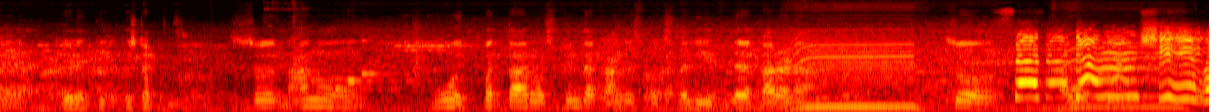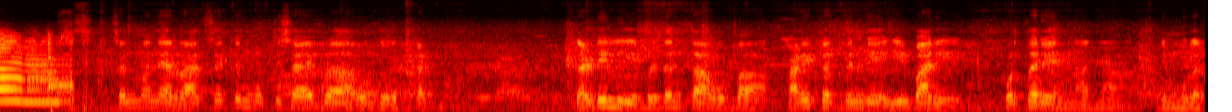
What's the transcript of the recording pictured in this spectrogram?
ಹೇಳೋಕ್ಕೆ ಇಷ್ಟಪಡ್ತೀನಿ. ಸೊ ನಾನು ಮೂ ಇಪ್ಪತ್ತಾರು ವರ್ಷದಿಂದ ಕಾಂಗ್ರೆಸ್ ಪಕ್ಷದಲ್ಲಿ ಇದ್ದ ಕಾರಣ ಸೊ ಸನ್ಮಾನ್ಯ ರಾಜಶೇಖರ್ ಮೂರ್ತಿ ಸಾಹೇಬ್ರ ಒಂದು ಕಟ್, ಗರಡಿಲಿ ಬೆಳೆದಂಥ ಒಬ್ಬ ಕಾರ್ಯಕರ್ತನಿಗೆ ಈ ಬಾರಿ ಕೊಡ್ತಾರೆ ಅನ್ನೋದನ್ನ ನಿಮ್ಮ ಮೂಲಕ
